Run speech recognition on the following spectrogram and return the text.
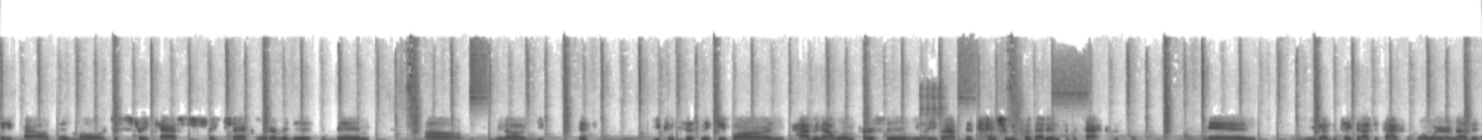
PayPal, Venmo, or just straight cash, straight check, or whatever it is. But then, um, you know, you, if you consistently keep on having that one person, you know, you're gonna have to eventually put that into the tax system, and you got to take that out your taxes one way or another.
